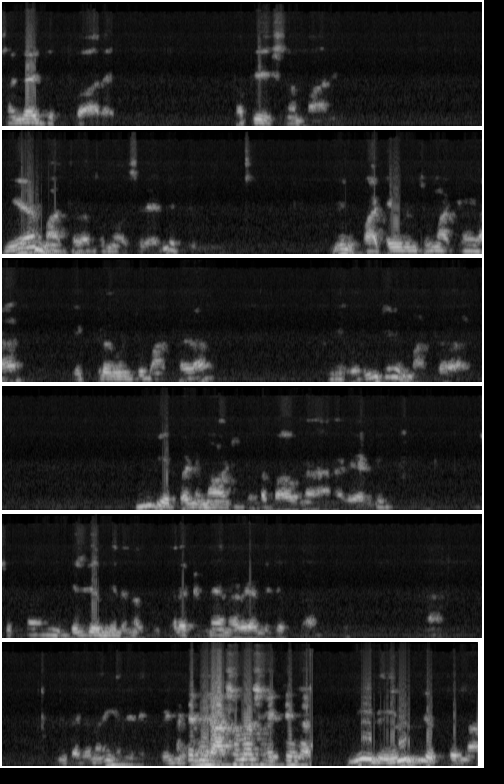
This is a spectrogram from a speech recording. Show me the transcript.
సంజయ్ చెప్పుకోవాలి. తప్పు చేసినమ్మా అని మీరే మాట్లాడద్దు అవసరం చెప్పింది నేను పార్టీ గురించి మాట్లాడా? వ్యక్తుల గురించి మాట్లాడా? మీ గురించి నేను మాట్లాడా? మీరు చెప్పండి మా వంట బాగున్నా అని అడగండి. చెప్తాను బెల్జియం మీద నాకు కరెక్ట్ అని అడగండి చెప్తాను నేను ఏం ఏం చెప్తున్నా?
